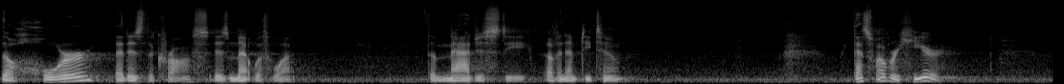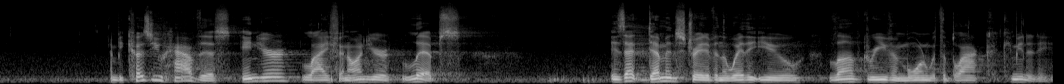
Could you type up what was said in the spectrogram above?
the horror that is the cross is met with what? The majesty of an empty tomb. That's why we're here. And because you have this in your life and on your lips, is that demonstrative in the way that you love, grieve, and mourn with the black community?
